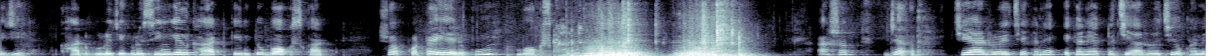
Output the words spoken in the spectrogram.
এই যে খাটগুলো, যেগুলো সিঙ্গেল খাট, কিন্তু বক্স খাট। সব কটাই এরকম বক্স খাট। আর সব যা চেয়ার রয়েছে এখানে এখানে একটা চেয়ার রয়েছে, ওখানে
